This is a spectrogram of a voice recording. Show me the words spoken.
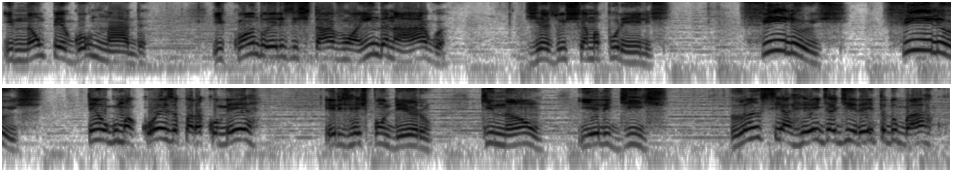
e não pegou nada. E quando eles estavam ainda na água, Jesus chama por eles: Filhos, filhos, tem alguma coisa para comer? Eles responderam que não. E ele diz: Lance a rede à direita do barco.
